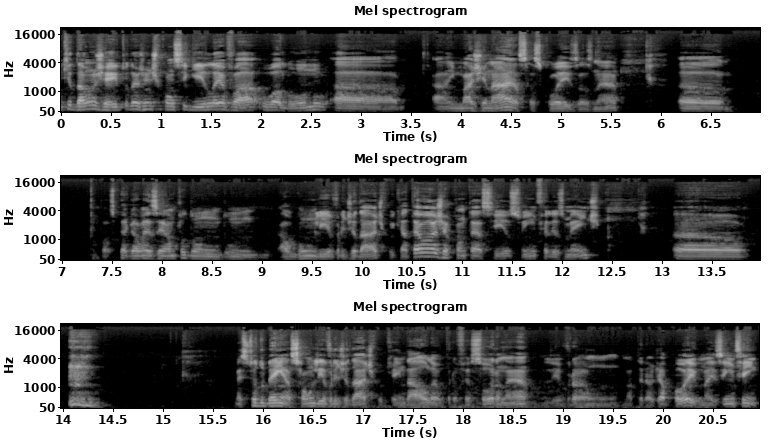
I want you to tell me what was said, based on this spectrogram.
que dar um jeito da gente conseguir levar o aluno a, a imaginar essas coisas, né? Uh, posso pegar um exemplo de, um, de um, algum livro didático, que até hoje acontece isso, infelizmente. Uh, Mas tudo bem, é só um livro didático, quem dá aula é o professor, né? O livro é um material de apoio, mas enfim,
